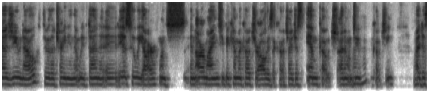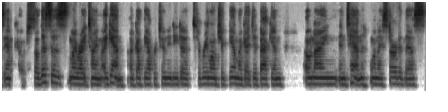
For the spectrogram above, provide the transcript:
as you know through the training that we've done, it is who we are. Once in our minds you become a coach, you're always a coach. I just am coach. I don't do mm-hmm. coaching. Mm-hmm. I just am coach. So this is my right time. Again, I've got the opportunity to, to relaunch again like I did back in 09 and 10 when I started this.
